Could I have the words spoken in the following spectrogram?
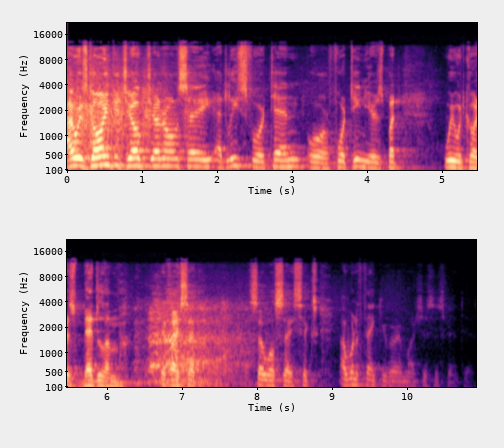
I was going to joke, General, and say at least for 10 or 14 years, but we would cause bedlam if I said it. So we'll say six. I want to thank you very much. This is fantastic.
